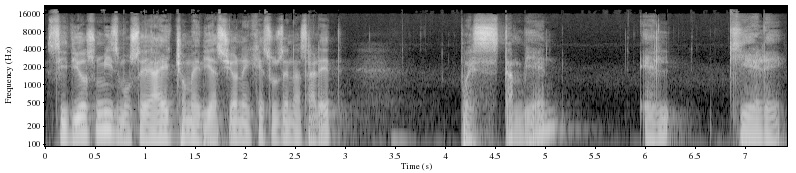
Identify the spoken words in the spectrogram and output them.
Si Dios mismo se ha hecho mediación en Jesús de Nazaret, pues también Él quiere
